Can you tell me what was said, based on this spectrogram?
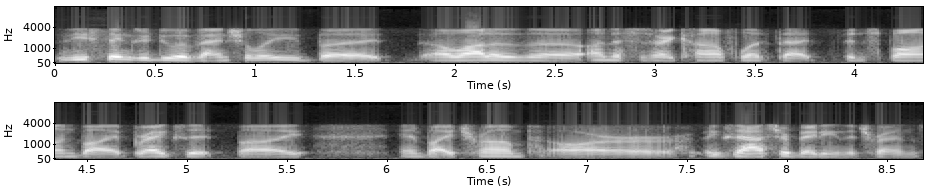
these things are due eventually. But a lot of the unnecessary conflict that's been spawned by Brexit, by and by Trump, are exacerbating the trends.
